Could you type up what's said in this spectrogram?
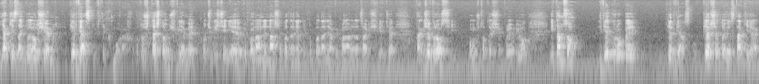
Jakie znajdują się pierwiastki w tych chmurach? Otóż też to już wiemy. Oczywiście nie wykonane nasze badania, tylko badania wykonane na całym świecie, także w Rosji, bo już to też się pojawiło. I tam są dwie grupy pierwiastków. Pierwsze to jest takie jak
